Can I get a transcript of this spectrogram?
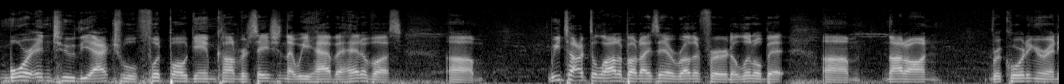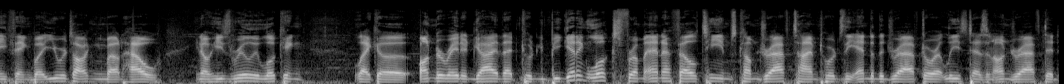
more into the actual football game conversation that we have ahead of us. Um, we talked a lot about Isaiah Rutherford a little bit, um, not on recording or anything, but you were talking about how you know he's really looking like a underrated guy that could be getting looks from NFL teams come draft time towards the end of the draft, or at least as an undrafted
